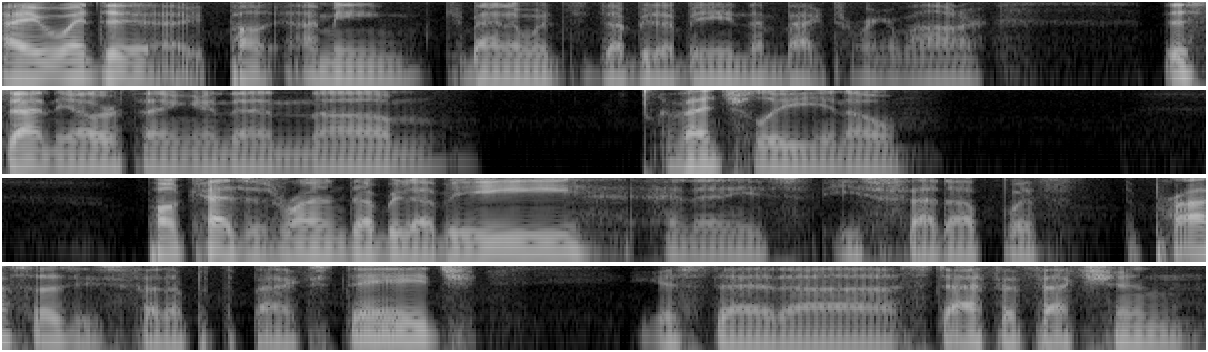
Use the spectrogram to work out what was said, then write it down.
I went to, uh, I mean, Cabana went to WWE and then back to Ring of Honor. This, that, and the other thing, and then um, eventually, you know, Punk has his run in WWE, and then he's he's fed up with the process. He's fed up with the backstage. He gets that uh, staph infection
